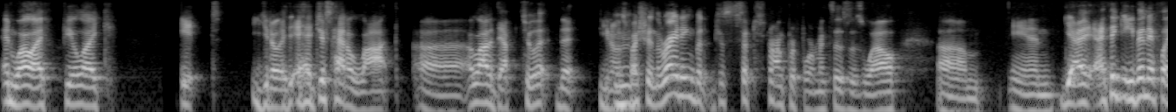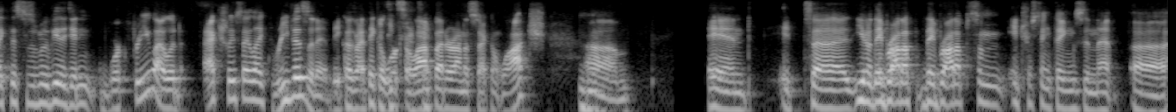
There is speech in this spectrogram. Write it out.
and while I feel like it, you know, it, it had just had a lot uh, a lot of depth to it that you know, Mhm. especially in the writing, but just such strong performances as well. Um, and yeah, I, I think even if like this is a movie that didn't work for you, I would actually say like revisit it because I think it I think worked so, a lot better on a second watch. Mhm. Um, and it's uh, you know they brought up they brought up some interesting things in that uh,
